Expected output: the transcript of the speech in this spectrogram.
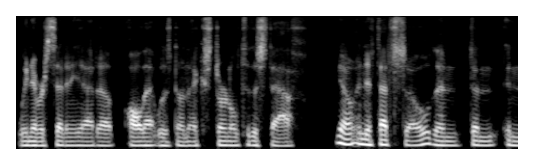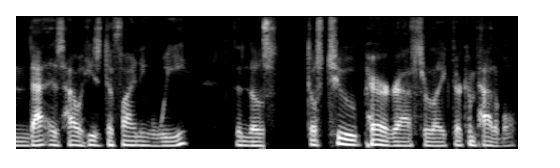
We never set any of that up. All that was done external to the staff you know and if that's so then then and that is how he's defining we then those those two paragraphs are like they're compatible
